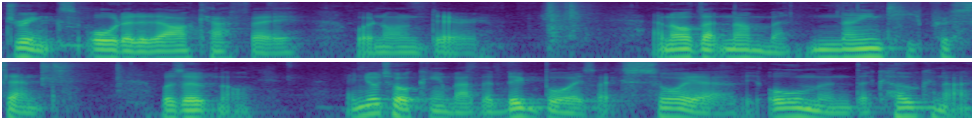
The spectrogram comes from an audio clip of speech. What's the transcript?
drinks ordered at our cafe were non-dairy. And of that number, 90% was oat milk. And you're talking about the big boys like soya, the almond, the coconut,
